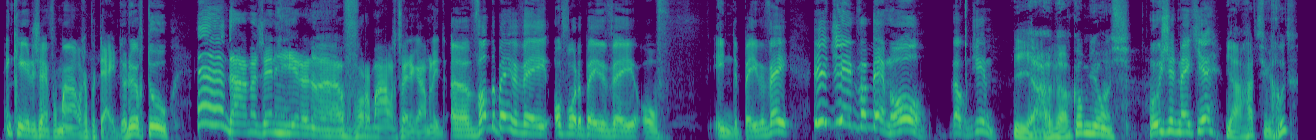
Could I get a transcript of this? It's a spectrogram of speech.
En keerde zijn voormalige partij de rug toe. En dames en heren, eh, voormalig Tweede Kamerlid eh, van de PVV of voor de PVV of in de PVV, Jim van Bemmel. Welkom Jim. Ja, welkom jongens. Hoe is het met je? Ja, hartstikke goed.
